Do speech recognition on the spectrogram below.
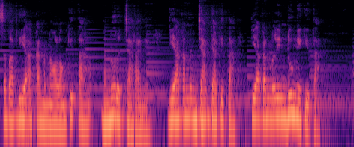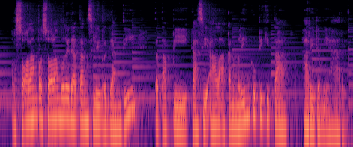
sebab Dia akan menolong kita menurut caranya. Dia akan menjaga kita, dia akan melindungi kita. Persoalan-persoalan boleh datang silih berganti, tetapi kasih Allah akan melingkupi kita hari demi hari.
